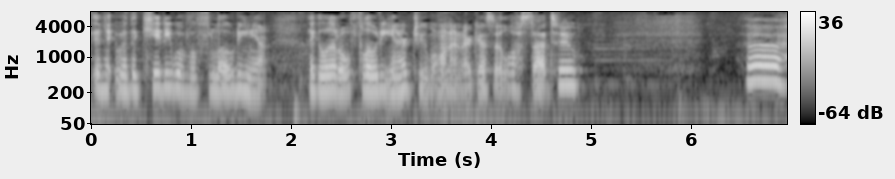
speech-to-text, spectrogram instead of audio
with a kitty with a floaty, like a little floaty inner tube on it. I guess I lost that too. Uh,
